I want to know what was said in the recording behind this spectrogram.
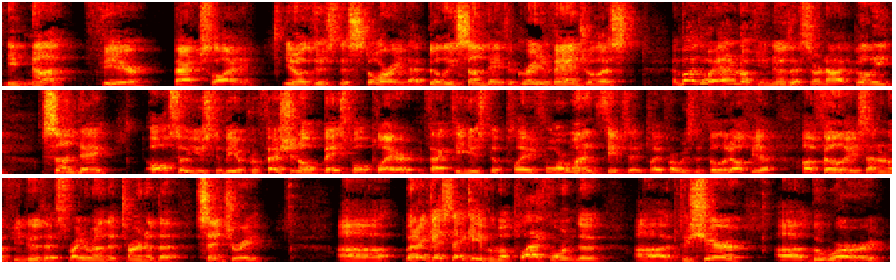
need not fear backsliding. You know, there's this story that Billy Sunday, the great evangelist, and by the way, I don't know if you knew this or not, Billy Sunday also used to be a professional baseball player. In fact, he used to play for one of the teams that he played for was the Philadelphia uh, Phillies. I don't know if you knew this, right around the turn of the century. Uh, but I guess that gave him a platform to uh, to share uh, the word,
